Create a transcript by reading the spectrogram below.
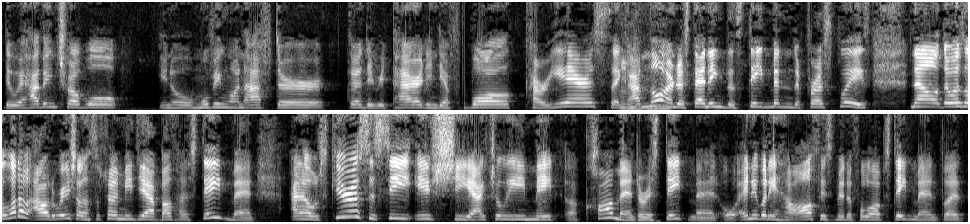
they were having trouble, you know, moving on after after they retired in their football careers. Like, I'm not understanding the statement in the first place. Now, there was a lot of outrage on social media about her statement, and I was curious to see if she actually made a comment or a statement, or anybody in her office made a follow up statement, but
